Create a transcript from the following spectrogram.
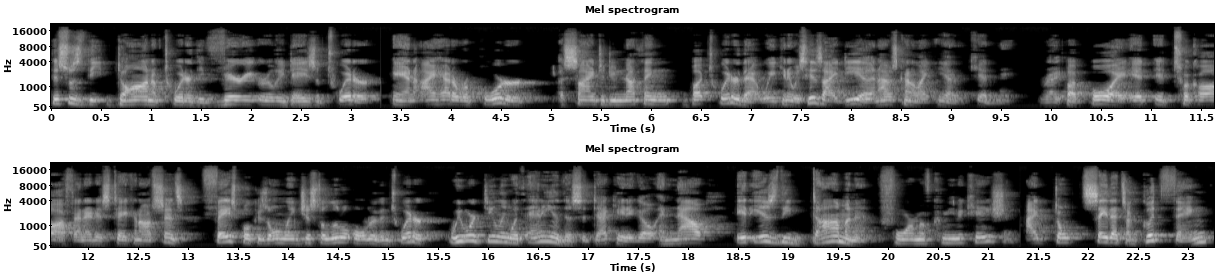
This was the dawn of Twitter, the very early days of Twitter. And I had a reporter assigned to do nothing but Twitter that week, and it was his idea. And I was kind of like, yeah, you're kidding me. Right. But boy, it, it took off and it has taken off since. Facebook is only just a little older than Twitter. We weren't dealing with any of this a decade ago, and now it is the dominant form of communication. I don't say that's a good thing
